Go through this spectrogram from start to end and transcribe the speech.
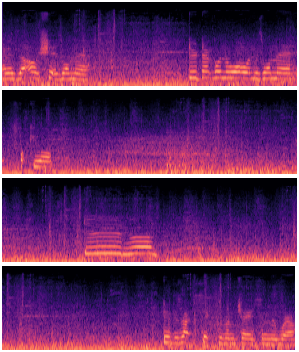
Hell is that? Oh shit, there's one there. Dude, don't go in the water when there's one there. It'll fuck you up. Dude, run! Dude, there's like six of them chasing me, bro.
